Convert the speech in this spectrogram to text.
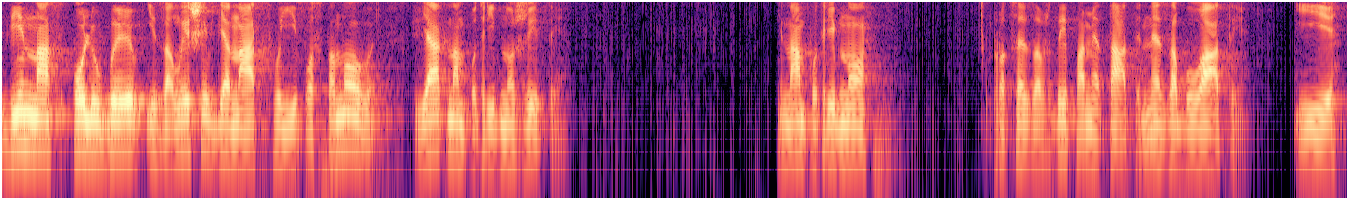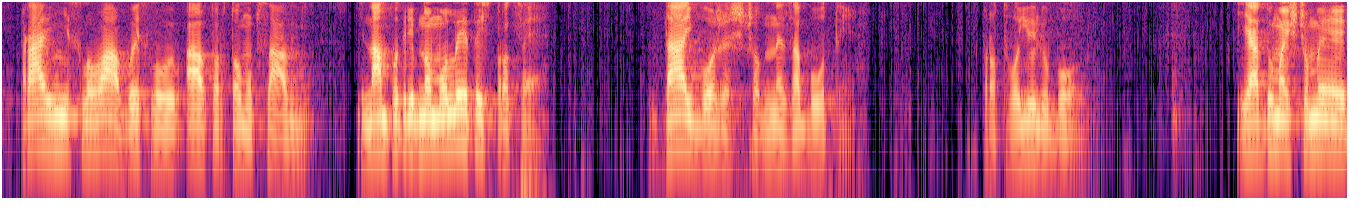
Він нас полюбив і залишив для нас свої постанови, як нам потрібно жити. І нам потрібно про це завжди пам'ятати, не забувати. І правильні слова висловив автор тому псалмі. І нам потрібно молитись про це. Дай Боже, щоб не забути про Твою любов. Я думаю, що ми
